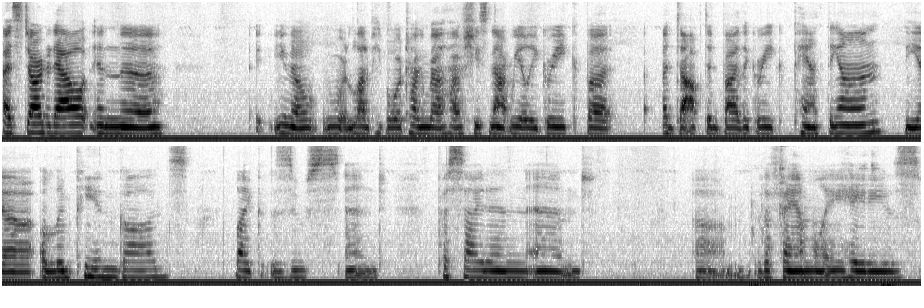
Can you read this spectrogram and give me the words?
I started out in the, you know, a lot of people were talking about how she's not really Greek, but adopted by the Greek pantheon, the uh, Olympian gods like Zeus and Poseidon and um, the family, Hades,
